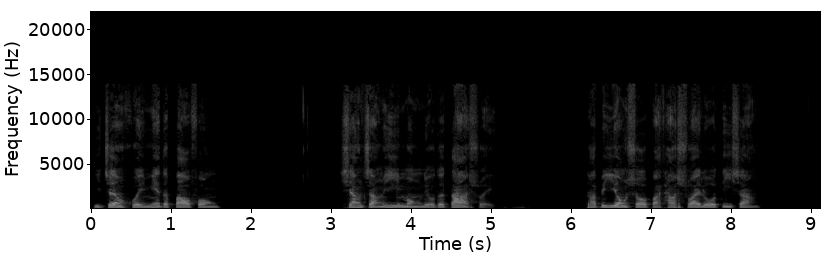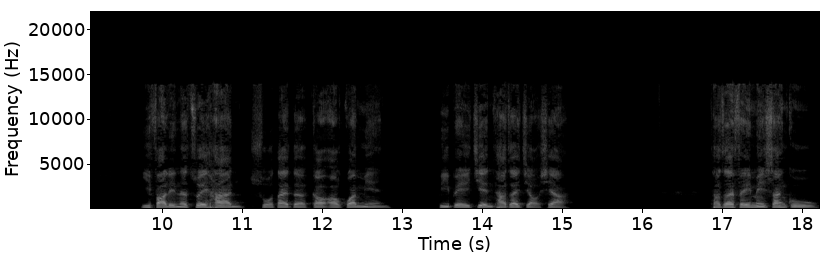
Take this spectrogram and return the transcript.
一阵毁灭的暴风。像涨溢猛流的大水，他必用手把它摔落地上。以法莲的醉汉所戴的高傲冠冕，必被践踏在脚下。他在肥美山谷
